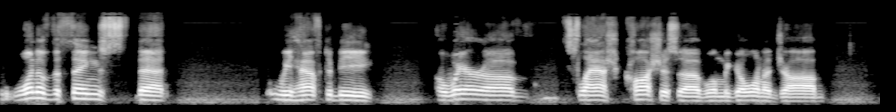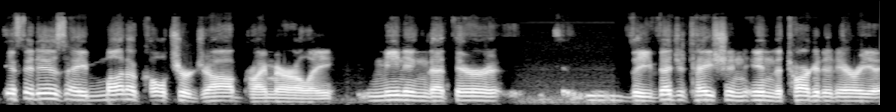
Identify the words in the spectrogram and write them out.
One of the things that we have to be aware of slash cautious of when we go on a job, if it is a monoculture job primarily, meaning that there the vegetation in the targeted area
